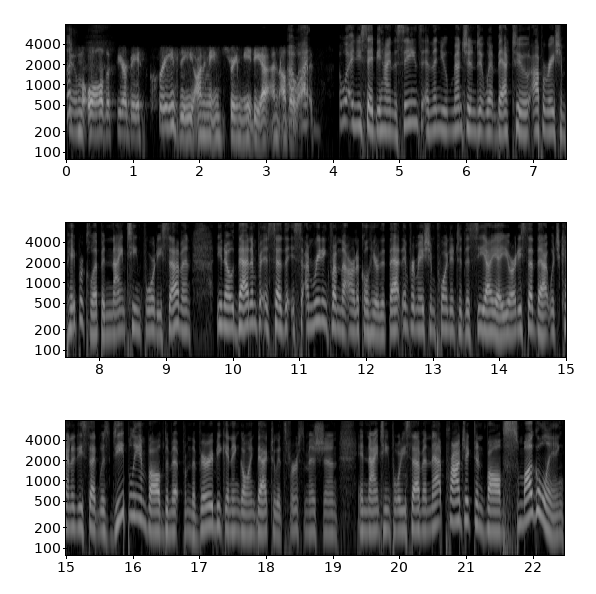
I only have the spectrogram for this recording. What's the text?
consume all the fear-based crazy on mainstream media and Oh, otherwise. Well, and you say behind the scenes, and then you mentioned it went back to Operation Paperclip in 1947. You know that inf- it said that, I'm reading from the article here that that information pointed to the CIA. You already said that, which Kennedy said was deeply involved in it from the very beginning, going back to its first mission in 1947. That project involved smuggling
